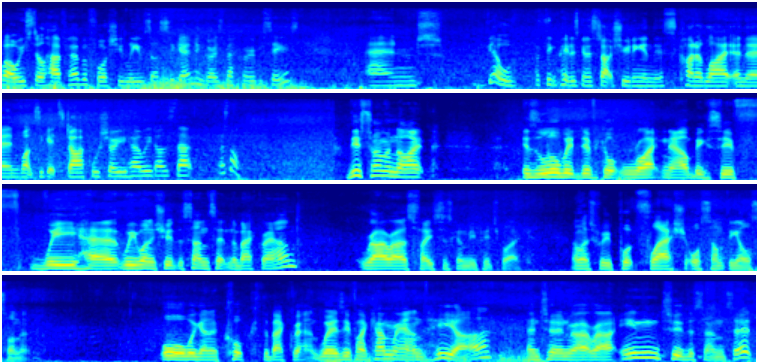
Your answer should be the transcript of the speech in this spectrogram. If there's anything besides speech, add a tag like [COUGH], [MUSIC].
Well, we still have her before she leaves us again and goes back overseas. And yeah, well, I think Peter's going to start shooting in this kind of light and then once it gets dark we'll show you how he does that as well. This time of night is a little bit difficult right now because if we have we want to shoot the sunset in the background, Rara's face is going to be pitch black unless we put flash or something else on it. Or we're going to cook the background. Whereas if I come around here and turn Rara into the sunset,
